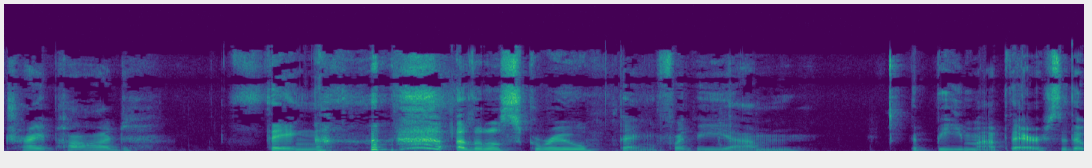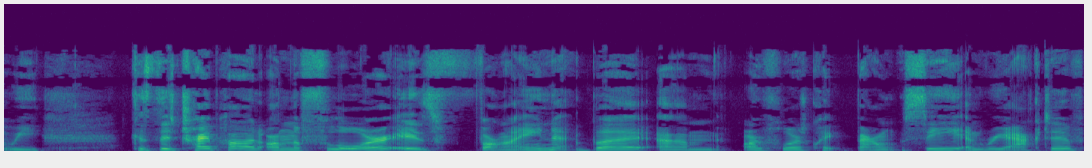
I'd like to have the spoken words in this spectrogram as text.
tripod thing, a little screw thing for the um the beam up there so that we because the tripod on the floor is fine, but um, our floor is quite bouncy and reactive.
